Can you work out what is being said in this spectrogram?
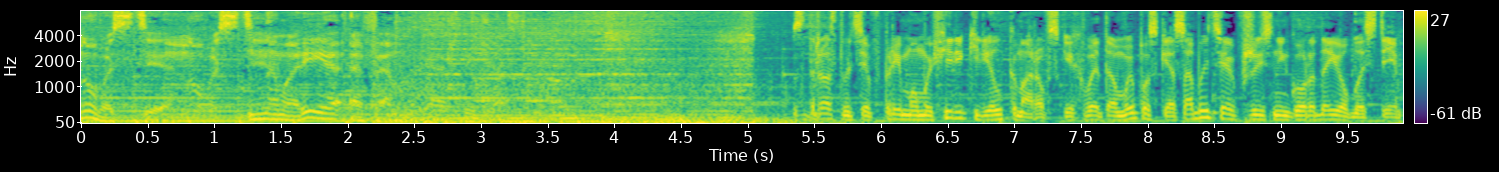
Новости. Новости. На Мария-ФМ. Каждый час. Здравствуйте, в прямом эфире Кирилл Комаровских. В этом выпуске о событиях в жизни города и области.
